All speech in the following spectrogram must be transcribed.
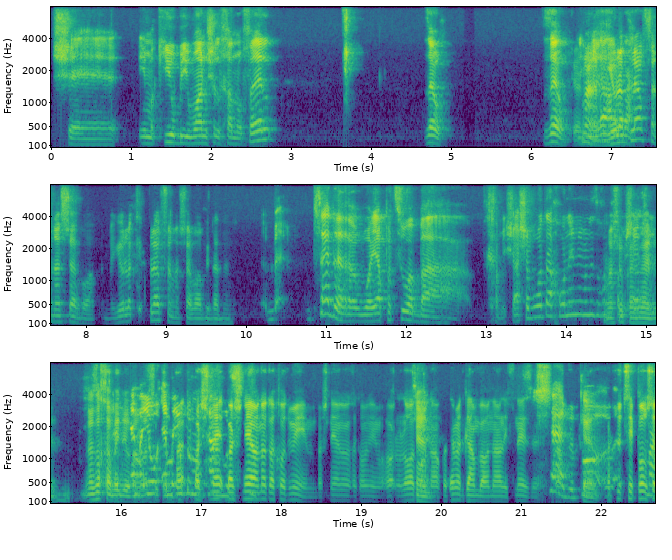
שאם ה-QB1 שלך נופל, זהו. זהו, כן. מה, הם הגיעו. לפלייאוף שנה שעברה, הם הגיעו לפלייאוף שנה שעברה בלעדיהם, בסדר, הוא היה פצוע בחמישה שבועות האחרונים, אם אני זוכר. משהו חמישה כזה. לא זוכר בדיוק, הם היו- במצב בשני- העונות הקודמים, בשני העונות הקודמים, לא רק כן. בעונה הקודמת, גם בעונה לפני זה. כן, ופה... פשוט סיפור של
